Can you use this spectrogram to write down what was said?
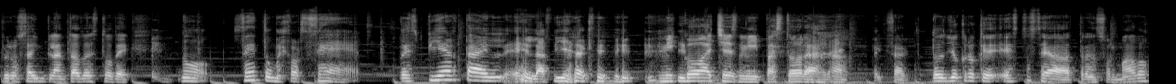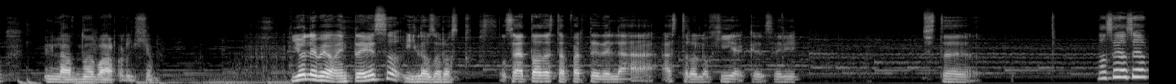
pero se ha implantado esto de, no, sé tu mejor ser, despierta el, el- la fiera que... Mi coach es mi pastora. exacto. Entonces yo creo que esto se ha transformado en la nueva religión. Yo le veo entre eso y los horóscopos. O sea, toda esta parte de la astrología que sería. Esta- No sé, o sea,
